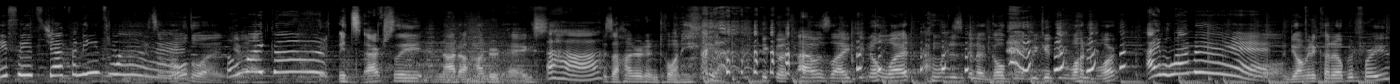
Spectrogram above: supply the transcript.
This is Japanese one. It's a rolled one. Oh yeah. my god! It's actually not 100 eggs. Uh huh. It's 120. because I was like, you know what? I'm just gonna go big. We could do one more. I love it. Do you want me to cut it open for you?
